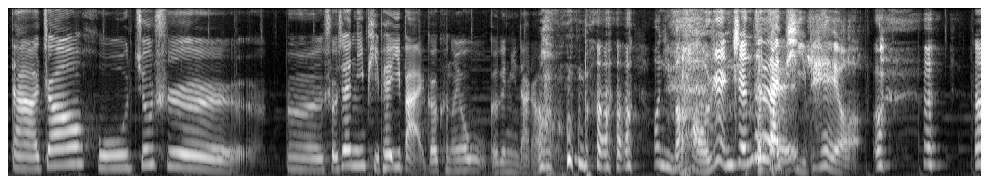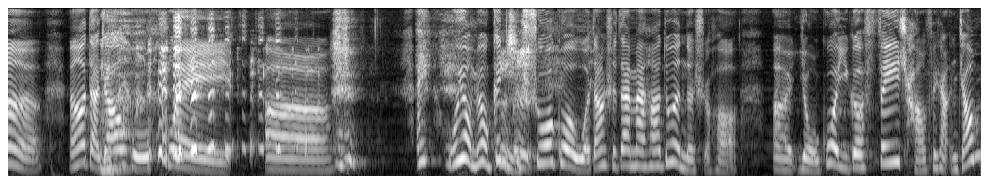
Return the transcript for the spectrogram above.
打招呼就是，呃，首先你匹配一百个，可能有五个跟你打招呼吧。哦，你们好认真的在匹配哦。嗯，然后打招呼会，呃，哎，我有没有跟你们说过，我当时在曼哈顿的时候，呃，有过一个非常非常，你知道曼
